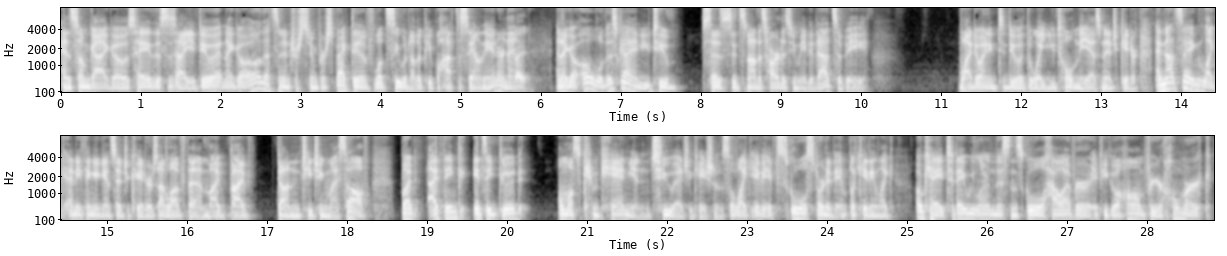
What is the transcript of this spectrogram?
and some guy goes, "Hey, this is how you do it," and I go, "Oh, that's an interesting perspective. Let's see what other people have to say on the internet." Right. And I go, "Oh, well, this guy on YouTube says it's not as hard as you made it out to be. Why do I need to do it the way you told me as an educator?" And not saying like anything against educators. I love them. I, I've done teaching myself, but I think it's a good almost companion to education. So like if, if school started implicating like, okay, today we learned this in school. However, if you go home for your homework,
